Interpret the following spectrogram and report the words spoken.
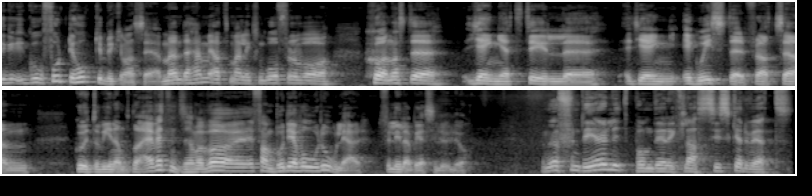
det går fort i hockey brukar man säga. Men det här med att man liksom går från att vara skönaste gänget till eh, ett gäng egoister för att sen gå ut och vinna mot någon. Jag vet inte, vad, fan borde jag vara orolig här för lilla BC Luleå? Men jag funderar lite på om det är det klassiska, du vet,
